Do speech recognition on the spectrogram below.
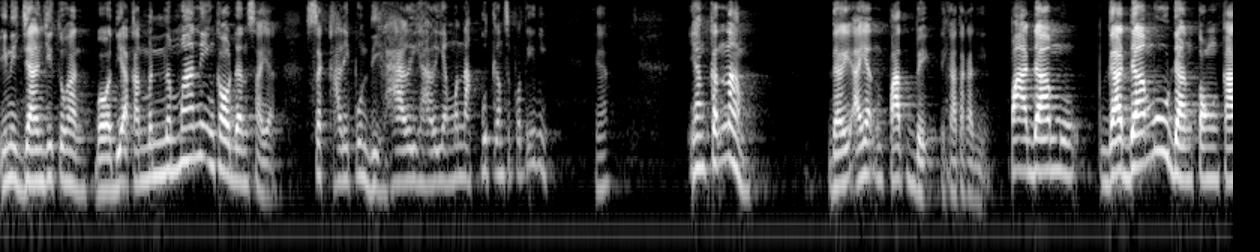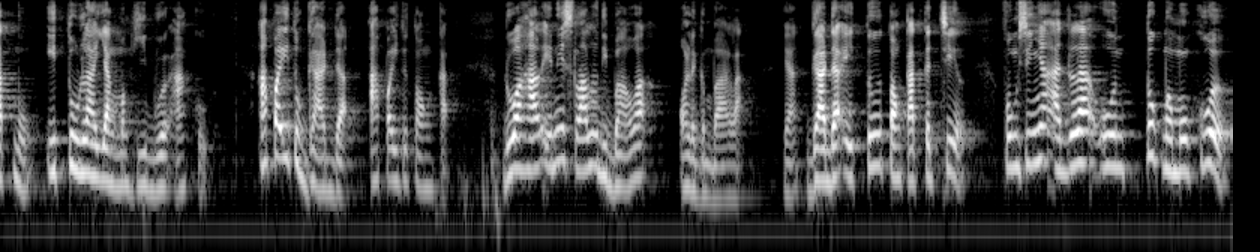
Ini janji Tuhan bahwa dia akan menemani engkau dan saya sekalipun di hari-hari yang menakutkan seperti ini. Ya. Yang keenam, dari ayat 4b dikatakan ini, padamu, gadamu dan tongkatmu, itulah yang menghibur aku. Apa itu gada? Apa itu tongkat? Dua hal ini selalu dibawa oleh gembala. Ya, gada itu tongkat kecil. Fungsinya adalah untuk memukul,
